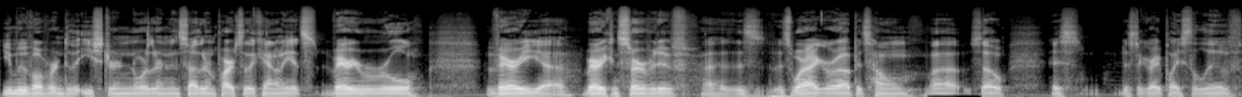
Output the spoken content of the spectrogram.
you move over into the eastern, northern, and southern parts of the county, it's very rural very uh, very conservative. Uh, it's, it's where I grew up. It's home. Uh, so it's just a great place to live.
